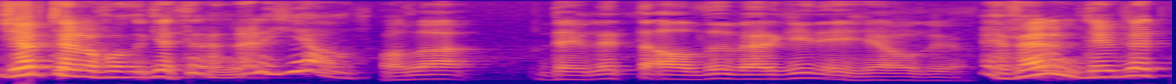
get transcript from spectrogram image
Cep telefonu getirenler ihya oldu. Valla devlet de aldığı vergiyle ihya oluyor. Efendim devlet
